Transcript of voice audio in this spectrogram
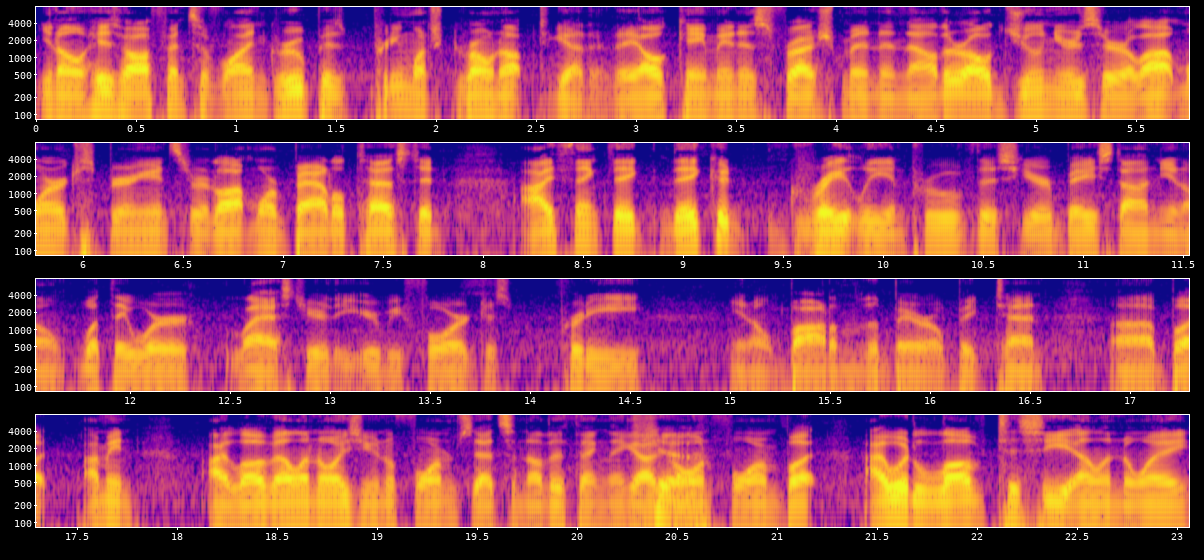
you know, his offensive line group has pretty much grown up together. They all came in as freshmen, and now they're all juniors. They're a lot more experienced. They're a lot more battle tested. I think they they could greatly improve this year based on, you know, what they were last year, the year before. Just pretty, you know, bottom of the barrel Big Ten. Uh, but, I mean, I love Illinois' uniforms. That's another thing they got Yeah. going for them. But I would love to see Illinois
